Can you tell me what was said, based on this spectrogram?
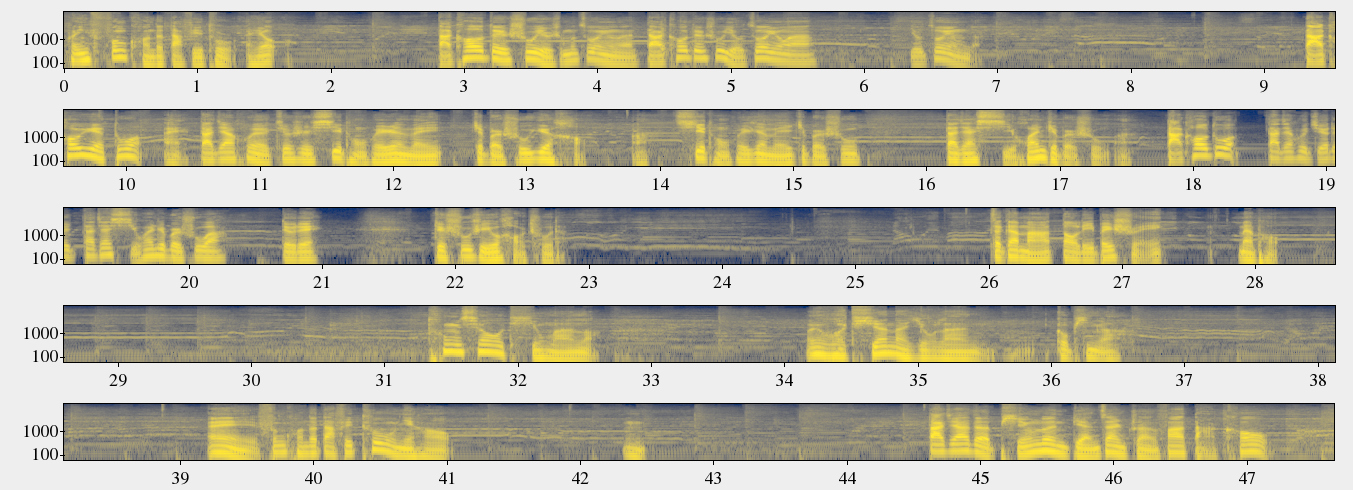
欢迎疯狂的大肥兔！哎呦，打 call 对书有什么作用啊？打 call 对书有作用啊，有作用的。打 call 越多，哎，大家会就是系统会认为这本书越好啊，系统会认为这本书大家喜欢这本书啊。打 call 多，大家会觉得大家喜欢这本书啊，对不对？这书是有好处的。在干嘛？倒了一杯水。Maple，通宵听完了。哎呦我天呐，幽兰，够拼啊！哎，疯狂的大飞兔你好，嗯，大家的评论、点赞、转发、打 call，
